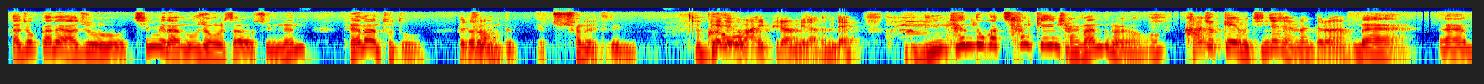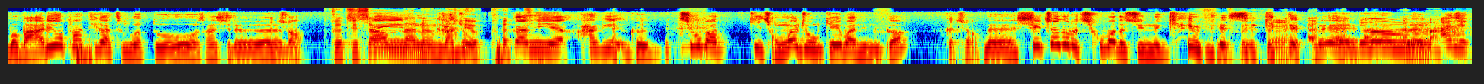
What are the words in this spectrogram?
가족 간에 아주 친밀한 우정을 쌓을 수 있는 대난투도. 여러분들께 추천을 드립니다. 패드가 그럼- 많이 필요합니다. 근데 닌텐도가 참 게임 잘 만들어요. 가족 게임은 진짜 잘 만들어요. 네. 네, 뭐 마리오 파티 같은 것도 사실은 그렇죠. 그렇지. 싸움 게임 나는 마리오 가족 파티. 간이 하기 그 치고받기 정말 좋은 게임 아닙니까? 그렇죠. 네, 실전으로 치고받을 수 있는 게임이 될 수 있기 네. 때문에 지금 네. 아직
